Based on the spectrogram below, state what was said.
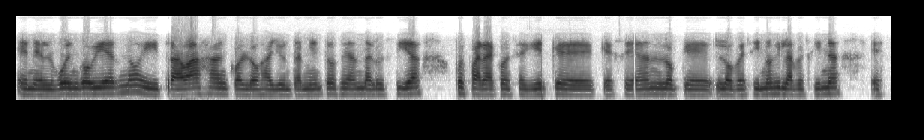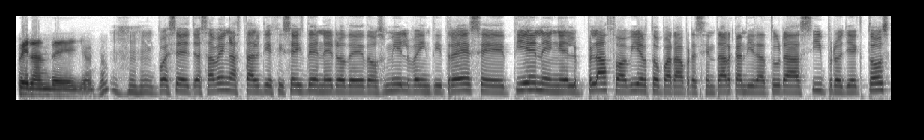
en el buen gobierno y trabajan con los ayuntamientos de Andalucía pues para conseguir que, que sean lo que los vecinos y las vecinas esperan de ellos. ¿no? Pues eh, ya saben, hasta el 16 de enero de 2023 eh, tienen el plazo abierto para presentar candidaturas y proyectos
